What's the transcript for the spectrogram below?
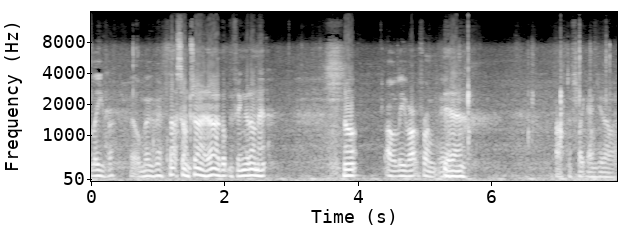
lever, it'll move it. that's what I'm trying to do. I got my finger on it. No, Oh, lever up front. Yeah. yeah. I have to flick engine over.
